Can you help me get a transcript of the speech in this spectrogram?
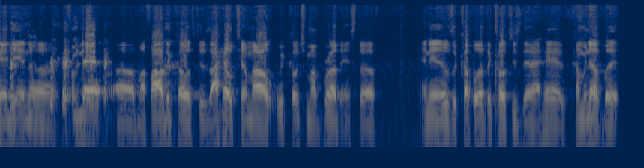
and then uh, from that, uh, my father coached us. I helped him out with coaching my brother and stuff. And then there was a couple other coaches that I had coming up. But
